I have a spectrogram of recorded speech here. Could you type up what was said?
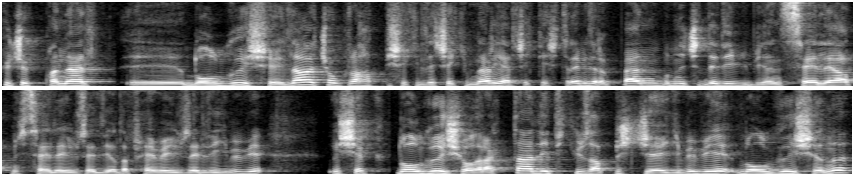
küçük panel e, dolgu ışığıyla çok rahat bir şekilde çekimler gerçekleştirebilirim. Ben bunun için dediğim gibi yani SL60, SL150 ya da FV150 gibi bir ışık. Dolgu ışığı olarak da LED 260C gibi bir dolgu ışığını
